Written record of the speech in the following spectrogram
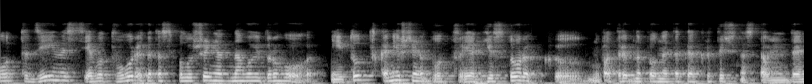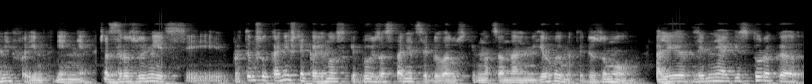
вот дзейнасць яго творы гэта спалучэнне аднаго і другога і тут канешне вот як гісторык ну, патрэбна пэўная такая крытычна стаўленне да міфа імкненне зразумець і притым что канешне каліновскі быў застанецца беларускім нацыянальным героем это безумоўна але для меня гісторыка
